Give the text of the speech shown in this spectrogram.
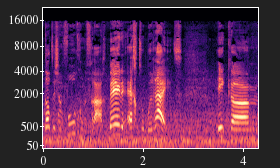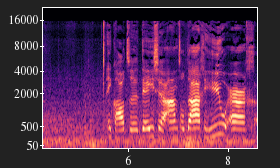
Dat is een volgende vraag. Ben je er echt toe bereid? Ik. Um, ik had uh, deze aantal dagen heel erg uh,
